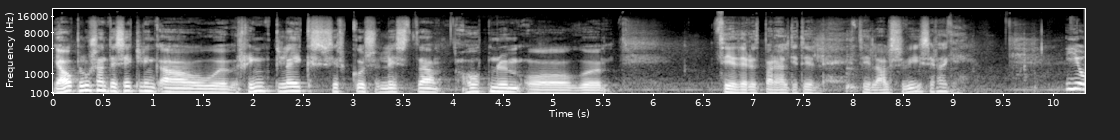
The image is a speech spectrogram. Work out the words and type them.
Já, blúsandi sigling á ringleik, sirkuslista, hópnum og þið eruð bara held ég til, til alls vís, er það ekki? Jú,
